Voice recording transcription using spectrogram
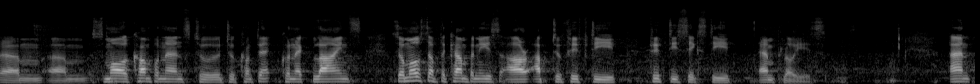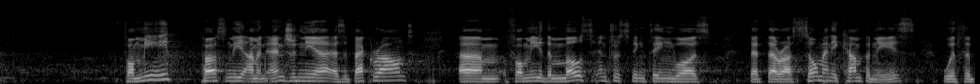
um, um, small components to, to connect, connect, lines. So most of the companies are up to 50, 50, 60 employees. And for me, personally, I'm an engineer as a background. Um, for me, the most interesting thing was that there are so many companies with a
